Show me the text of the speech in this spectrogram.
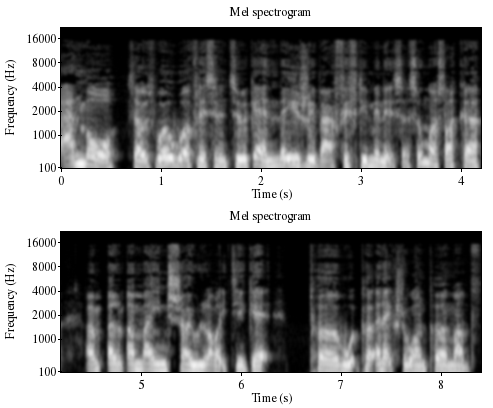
and more. So it's well worth listening to. Again, they're usually about fifty minutes. It's almost like a a, a main show light. You get per, per an extra one per month,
